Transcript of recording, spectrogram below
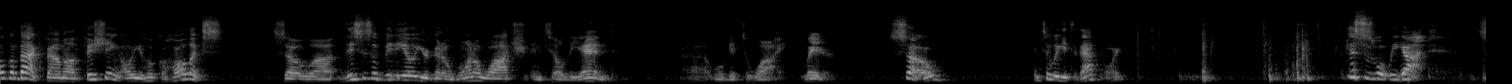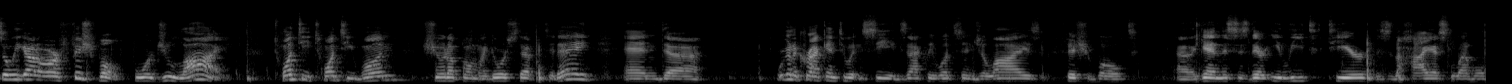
Welcome back, Foulmouth Fishing, all you hookaholics. So uh, this is a video you're going to want to watch until the end. Uh, we'll get to why later. So, until we get to that point, this is what we got. So we got our fish vault for July 2021. Showed up on my doorstep today, and uh, we're going to crack into it and see exactly what's in July's fish vault. Uh, again, this is their elite tier. This is the highest level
